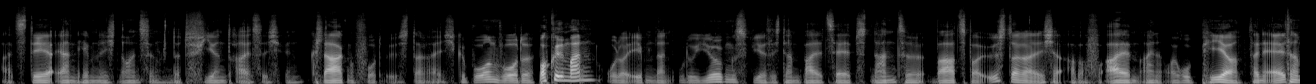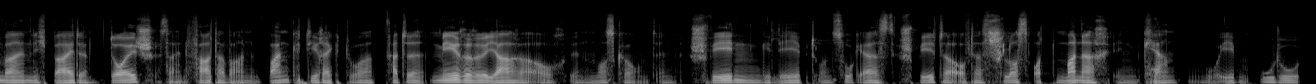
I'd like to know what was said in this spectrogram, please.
als der er nämlich 1934 in Klagenfurt, Österreich, geboren wurde. Bockelmann oder eben dann Udo Jürgens, wie er sich dann bald selbst nannte, war zwar Österreicher, aber vor allem ein Europäer. Seine Eltern waren nämlich beide deutsch, sein Vater war ein Bankdirektor, hatte mehrere Jahre auch in Moskau und in Schweden gelebt und zog erst später auf das Schloss Ottmannach in Kärnten, wo eben Udo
